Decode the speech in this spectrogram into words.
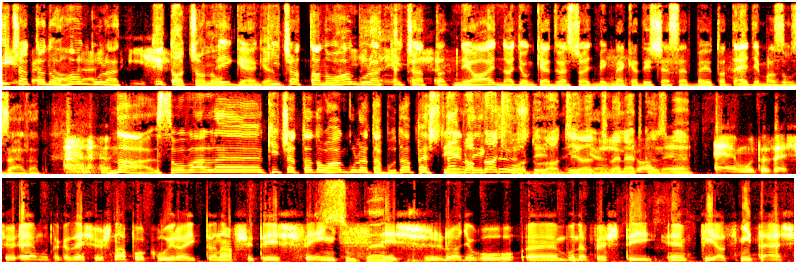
kicsattanó hangulat. Kitacsanó. Igen, igen, kicsattanó hangulat, kicsattan... Jaj, nagyon kedves vagy, még neked is eszedbe jutott. Egyem az uzádat. Na, szóval kicsattanó hangulat a Budapesti Tegnap nagy fordulat jött Igen. menet Van, közben. Elmúlt az eső, elmúltak az esős napok, újra itt a napsütés, fény Szuper. és ragyogó budapesti piacnyitás.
